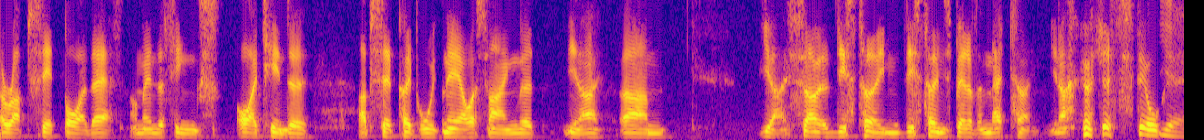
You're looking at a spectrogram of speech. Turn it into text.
are upset by that. I mean, the things I tend to upset people with now are saying that you know. Um, you know, so this team, this team's better than that team. You know, it's still, yeah.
